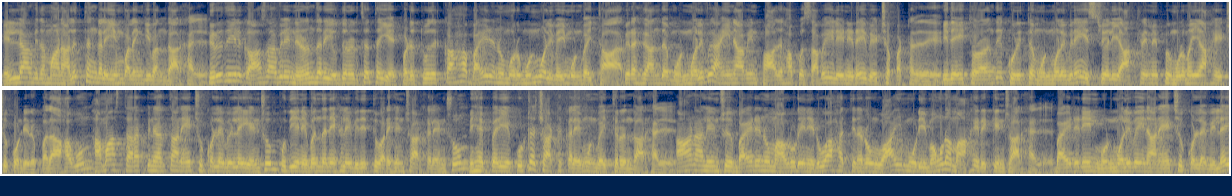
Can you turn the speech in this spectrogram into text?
எல்லா விதமான அழுத்தங்களையும் வழங்கி வந்தார்கள். இறுதியில் காசாவிலே நிரந்தர யுத்த நிறுத்தத்தை ஏற்படுத்துவதற்காக பைடனும் ஒரு முன்மொழிவை முன்வைத்தார். பிறகு அந்த முன்மொழிவு ஐநாவின் பாதுகாப்பு சபையிலே நிறைவேற்றப்பட்டது. இதைத் தொடர்ந்து குறித்த முன்மொழிவினை இஸ்ரேலிய ஆக்கிரமிப்பு முழுமையாக ஏற்றுக்கொண்டிருப்பதாகவும் ஹமாஸ் தரப்பினர் தான் ஏற்றுக்கொள்ளவில்லை என்றும் புதிய நிபந்தனைகளை விதித்து வருகின்றார்கள் என்றும் மிகப்பெரிய குற்றச்சாட்டுகளை முன்வைத்திருந்தார்கள். ஆனால் இன்று பைடனும் அவருடைய நிர்வாகத்தினரும் வாய் மூடி மௌனமாக இருக்கின்றார்கள். பைடனின் முன்மொழிவை நான் ஏற்றுக்கொள்ளவில்லை.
